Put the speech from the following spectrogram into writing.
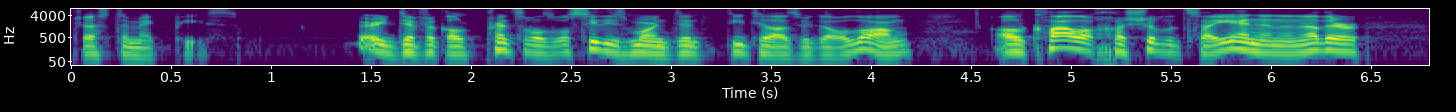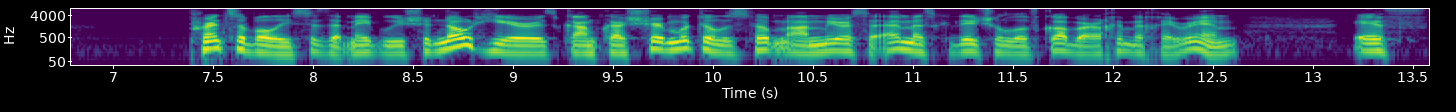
just to make peace very difficult principles. We'll see these more in de- detail as we go along. Al klal chashuv and another principle he says that maybe we should note here is. If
